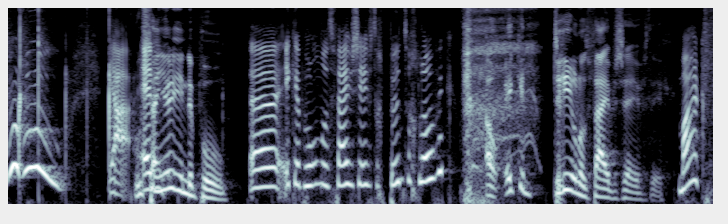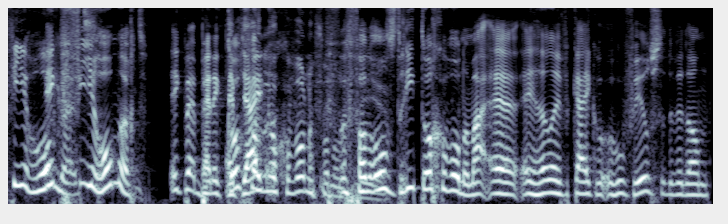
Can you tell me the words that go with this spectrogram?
Woehoe! Ja, Hoe en, staan jullie in de pool? Eh, ik heb 175 punten, geloof ik. Oh, ik heb 375. Mark 400. Ik 400. Ik ben, ben ik Heb toch jij van, nog gewonnen van ons? van drieën? ons drie toch gewonnen. Maar eh, heel even kijken hoeveelste we dan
